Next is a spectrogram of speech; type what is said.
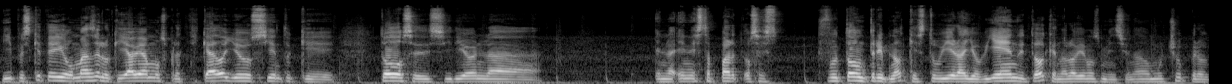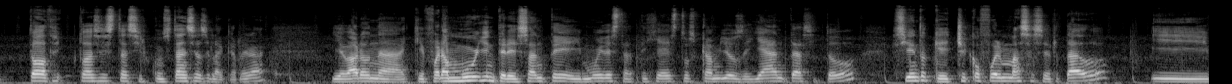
Y pues, ¿qué te digo? Más de lo que ya habíamos platicado, yo siento que todo se decidió en la. En, la, en esta parte. O sea, fue todo un trip, ¿no? Que estuviera lloviendo y todo, que no lo habíamos mencionado mucho, pero todas, todas estas circunstancias de la carrera llevaron a que fuera muy interesante y muy de estrategia estos cambios de llantas y todo. Siento que Checo fue el más acertado y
